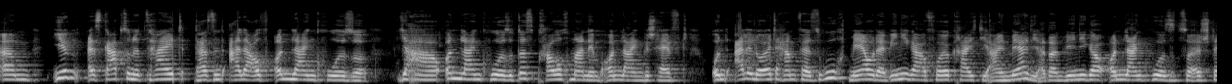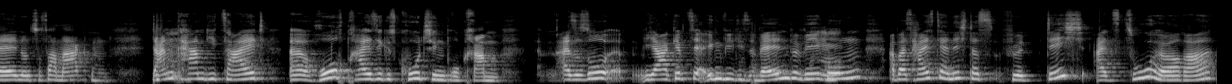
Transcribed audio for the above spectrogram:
Ähm, es gab so eine Zeit, da sind alle auf Online-Kurse ja, Online-Kurse, das braucht man im Online-Geschäft. Und alle Leute haben versucht, mehr oder weniger erfolgreich, die einen mehr, die anderen weniger, Online-Kurse zu erstellen und zu vermarkten. Dann mhm. kam die Zeit, äh, hochpreisiges Coaching-Programm also so, ja, gibt's ja irgendwie diese Wellenbewegungen, mhm. aber es heißt ja nicht, dass für dich als Zuhörer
